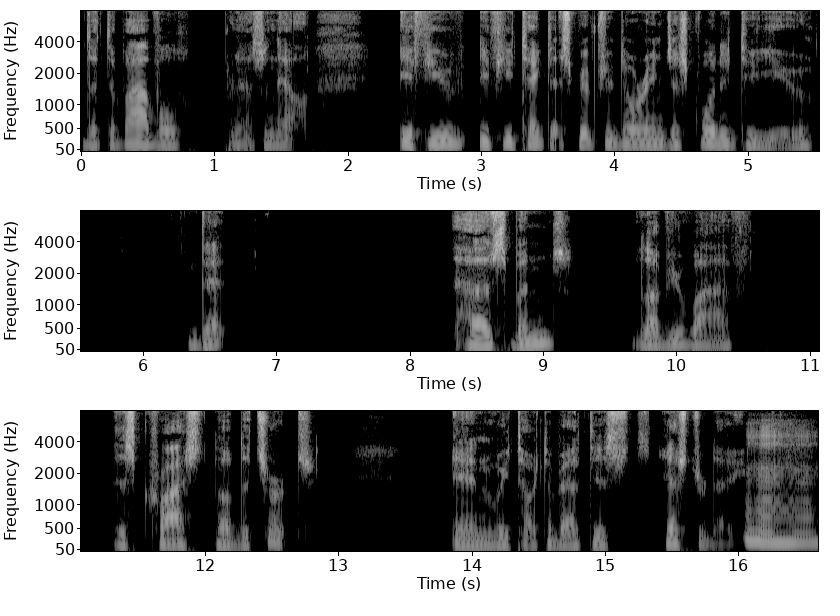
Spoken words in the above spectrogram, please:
that the Bible pronounces. Now, if you if you take that scripture Doreen just quoted to you, that husbands love your wife as Christ loved the church. and we talked about this yesterday. hmm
